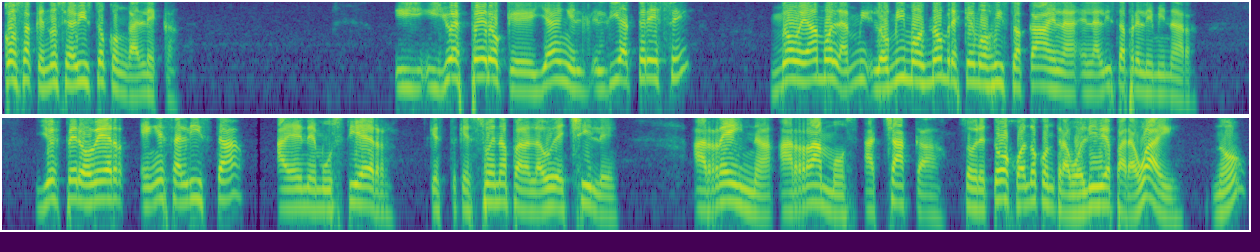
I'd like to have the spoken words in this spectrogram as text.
Cosa que no se ha visto con Galeca. Y, yo espero que ya en el, día 13 no veamos los mismos nombres que hemos visto acá en la, en la lista preliminar. Yo espero ver en esa lista a Enemustier, que, que suena para la U de Chile, a Reina, a Ramos, a Chaca, sobre todo jugando contra Bolivia-Paraguay, ¿no?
